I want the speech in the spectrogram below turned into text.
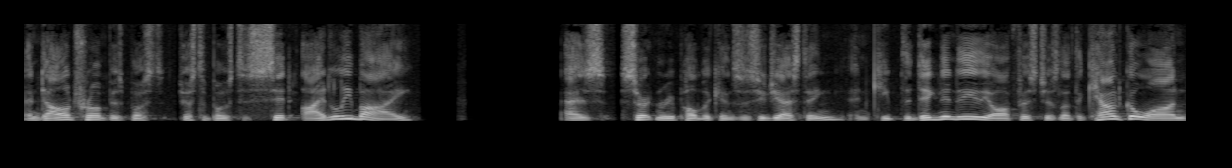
And Donald Trump is just supposed to sit idly by as certain Republicans are suggesting, and keep the dignity of the office, just let the count go on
